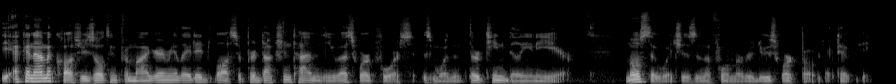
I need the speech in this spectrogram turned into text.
The economic cost resulting from migraine-related loss of production time in the U.S. workforce is more than 13 billion a year, most of which is in the form of reduced work productivity.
